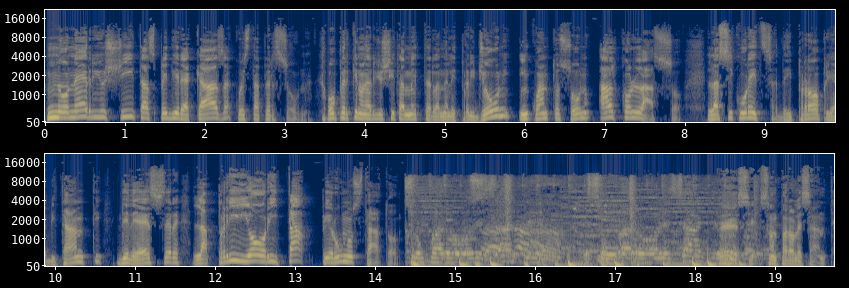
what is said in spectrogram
non è riuscita a spedire a casa questa persona o perché non è riuscita a metterla nelle prigioni in quanto sono al collasso. La sicurezza dei propri abitanti deve essere la priorità per uno Stato. Sono parole sante e sono parole sante. Eh sì, sono parole sante.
